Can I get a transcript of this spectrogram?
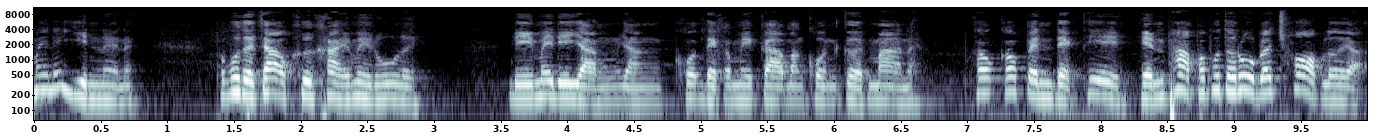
ไม่ได้ยินเลยนะพระพุทธเจ้าคือใครไม่รู้เลย ดีไม่ดีอย่างอย่างคนเด็กอเมริกาบางคนเกิดมานะเขาเขาเป็นเด็กที่เห็นภาพพระพุทธรูปแล้วชอบเลยอะ่ะ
